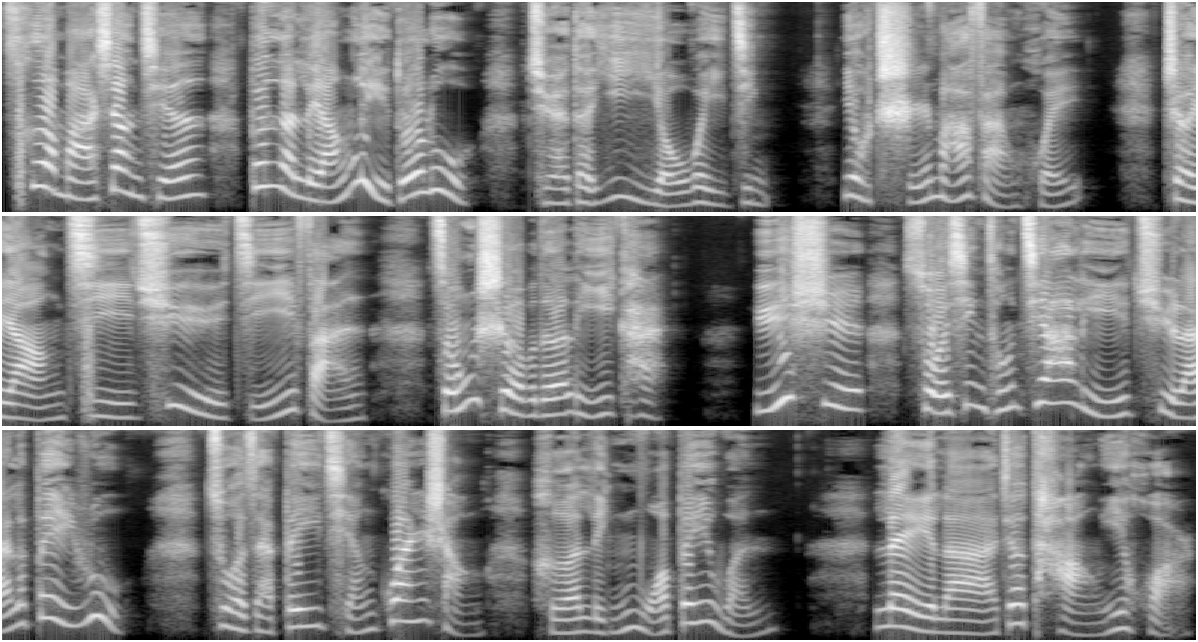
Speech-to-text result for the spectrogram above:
策马向前奔了两里多路，觉得意犹未尽，又驰马返回，这样几去几返，总舍不得离开。于是，索性从家里取来了被褥，坐在碑前观赏和临摹碑文。累了就躺一会儿。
